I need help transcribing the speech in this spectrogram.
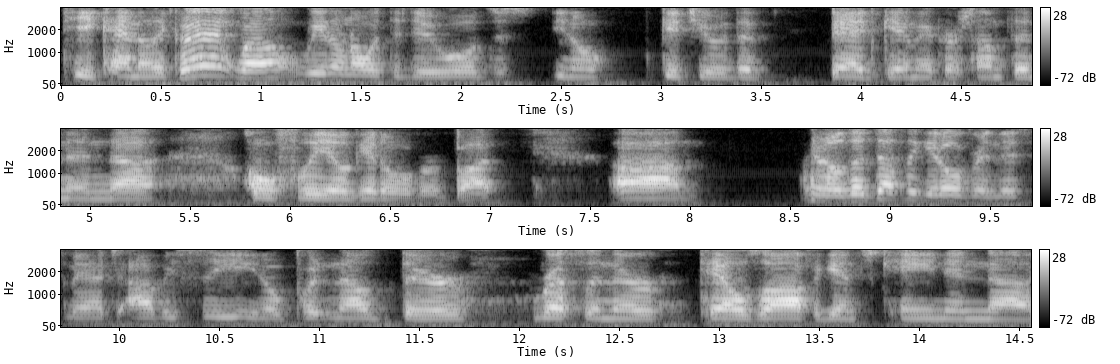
T kind of like, eh, well, we don't know what to do. We'll just, you know, get you the bad gimmick or something, and uh, hopefully it'll get over. But um, you know, they'll definitely get over in this match. Obviously, you know, putting out their wrestling their tails off against Kane and uh,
